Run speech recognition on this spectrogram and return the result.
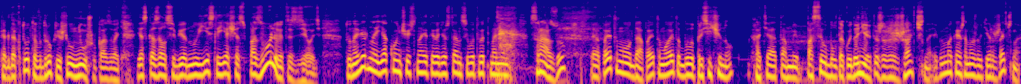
когда кто-то вдруг решил Нюшу позвать, я сказал себе, ну, если я сейчас позволю это сделать, то, наверное, я кончусь на этой радиостанции вот в этот момент сразу. Э, поэтому, да, поэтому это было пресечено. Хотя там и посыл был такой, да нет, это же ржачно. Я говорю, ну, конечно, может быть и ржачно,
